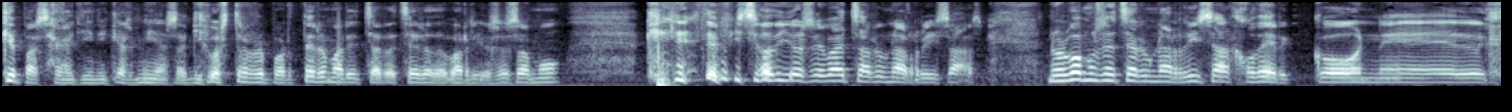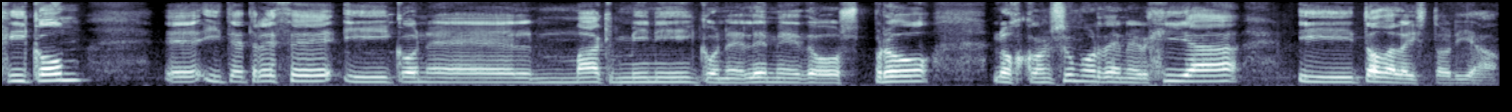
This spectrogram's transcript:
¿Qué pasa, gallinicas mías? Aquí vuestro reportero maricharachero de Barrio Sésamo, que en este episodio se va a echar unas risas. Nos vamos a echar unas risas, joder, con el GICOM eh, IT13 y con el Mac Mini, con el M2 Pro, los consumos de energía y toda la historia.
